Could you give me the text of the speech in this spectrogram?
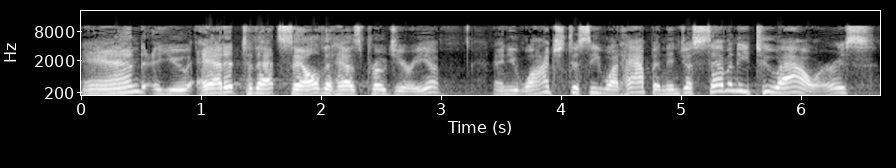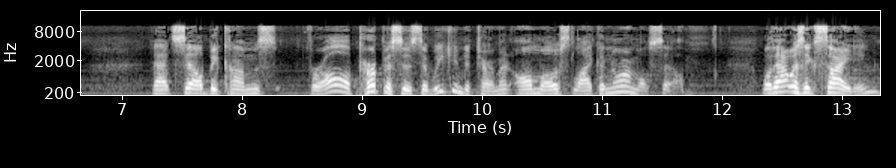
and you add it to that cell that has progeria, and you watch to see what happened, in just 72 hours, that cell becomes, for all purposes that we can determine, almost like a normal cell. Well, that was exciting,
